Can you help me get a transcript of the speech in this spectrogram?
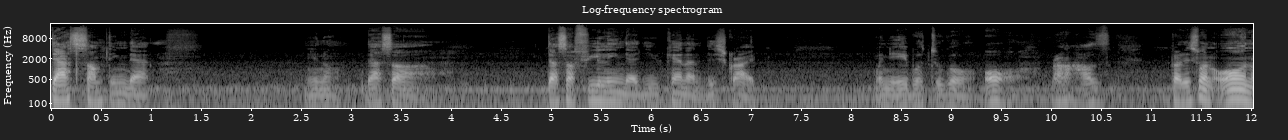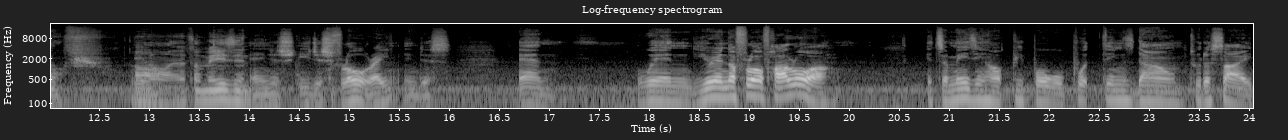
that's something that, you know, that's a that's a feeling that you cannot describe when you're able to go, oh, bro, how's, but this one, oh no, you know, Oh, that's amazing. and you just you just flow right, and just, and when you're in the flow of haloa, it's amazing how people will put things down to the side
